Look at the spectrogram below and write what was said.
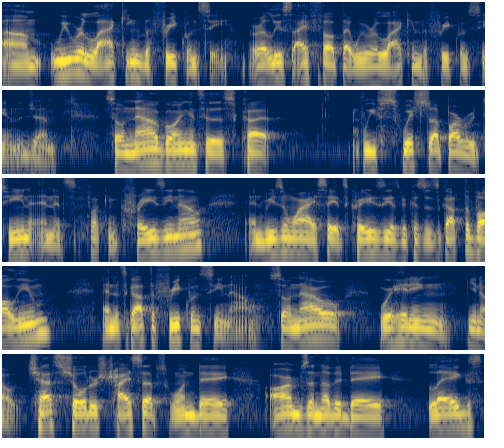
Um, we were lacking the frequency, or at least I felt that we were lacking the frequency in the gym. So now going into this cut, we've switched up our routine and it's fucking crazy now. And reason why I say it's crazy is because it's got the volume and it's got the frequency now. So now we're hitting, you know, chest, shoulders, triceps one day, arms another day, legs,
